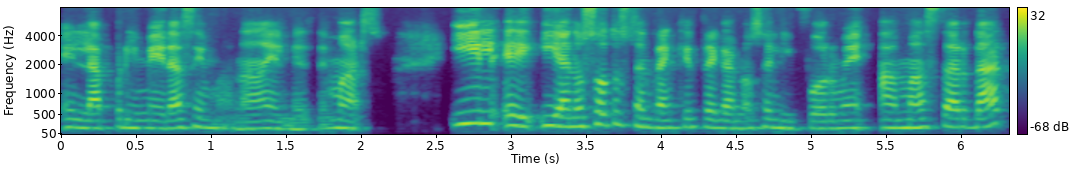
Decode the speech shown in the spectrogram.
en la primera semana del mes de marzo. Y, eh, y, a nosotros tendrán que entregarnos el informe a más tardar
